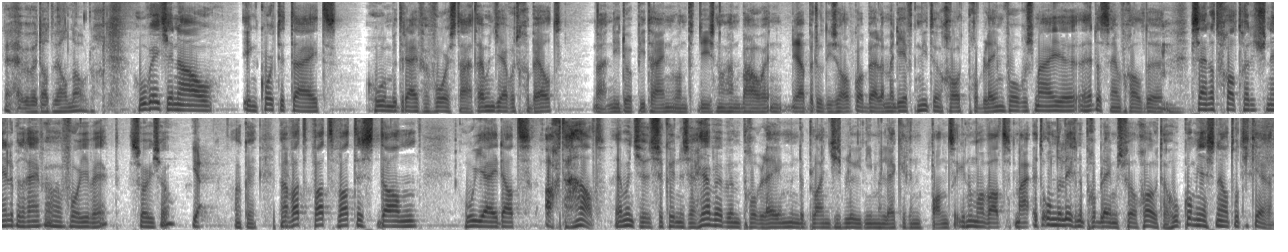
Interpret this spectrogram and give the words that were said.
Ja, hebben we dat wel nodig. Hoe weet je nou in korte tijd hoe een bedrijf ervoor staat? Hè? Want jij wordt gebeld nou, niet door Piet Hein, want die is nog aan het bouwen. En ja, bedoel, die zal ook wel bellen. Maar die heeft niet een groot probleem volgens mij. Uh, dat zijn vooral de. Mm. Zijn dat vooral traditionele bedrijven waarvoor je werkt? Sowieso? Ja. Oké. Maar wat, wat, wat is dan hoe jij dat achterhaalt? want je, ze kunnen zeggen, ja, we hebben een probleem. De plantjes bloeien niet meer lekker in het pand. Ik noem maar wat. Maar het onderliggende probleem is veel groter. Hoe kom jij snel tot die kern?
